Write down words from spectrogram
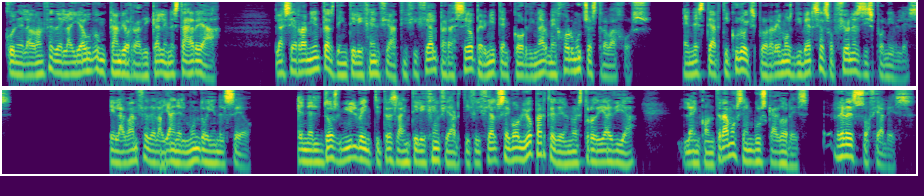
Con el avance de la IA hubo un cambio radical en esta área. Las herramientas de inteligencia artificial para SEO permiten coordinar mejor muchos trabajos. En este artículo exploraremos diversas opciones disponibles. El avance de la IA en el mundo y en el SEO. En el 2023 la inteligencia artificial se volvió parte de nuestro día a día. La encontramos en buscadores, redes sociales,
